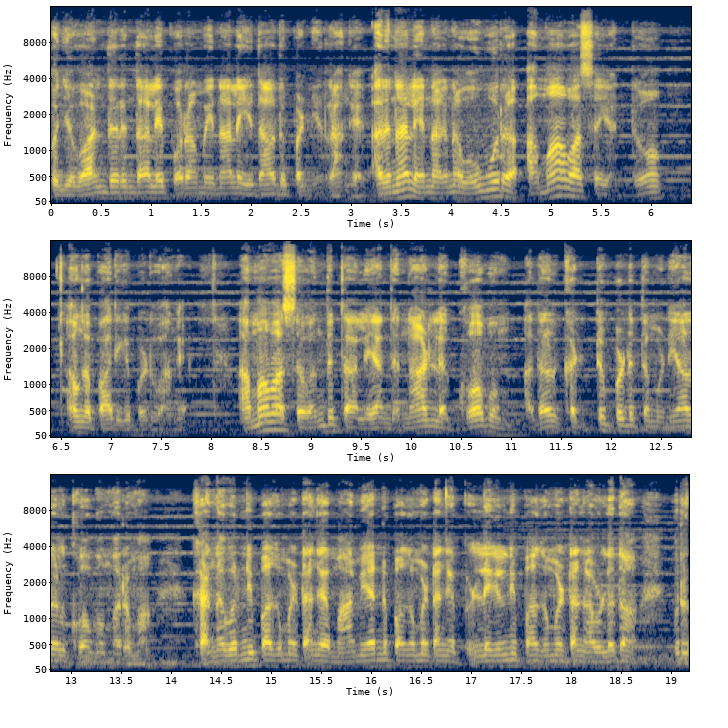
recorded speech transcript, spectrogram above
கொஞ்சம் வாழ்ந்திருந்தாலே பொறாமைனால ஏதாவது பண்ணிடுறாங்க. அதனால என்ன ஒவ்வொரு அமாவாசை அன்றும் அவங்க பாதிக்கப்படுவாங்க. அமாவாசை வந்துட்டாலே அந்த நாளில் கோபம் அதாவது கட்டுப்படுத்த முடியாத கோபம் வருமா? கணவர்னு பார்க்க மாட்டாங்க மாமியார்னு பார்க்க மாட்டாங்க பிள்ளைகள்னு பார்க்க மாட்டாங்க அவ்வளோதான் ஒரு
